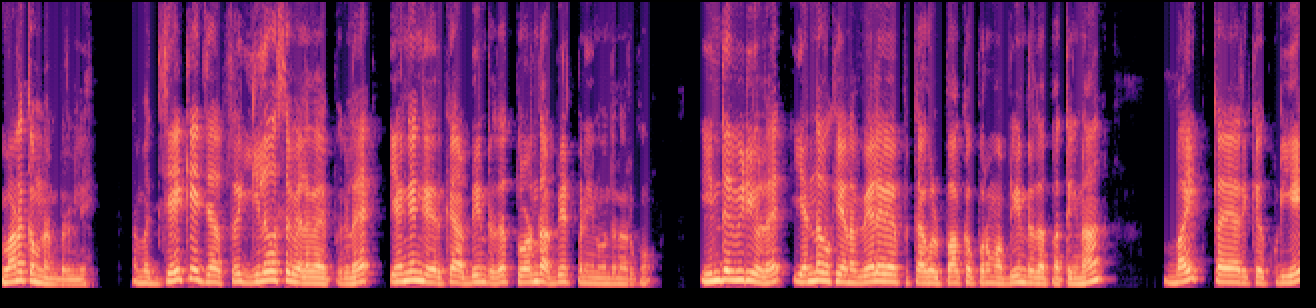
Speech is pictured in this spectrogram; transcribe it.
வணக்கம் நண்பர்களே. நம்ம ஜேகே ஜாப்ஸில் இலவச வேலைவாய்ப்புகளை எங்கெங்கே இருக்குது அப்படின்றத தொடர்ந்து அப்டேட் பண்ணின்னு வந்துன்னு இருக்கும். இந்த வீடியோவில் என்ன வகையான வேலைவாய்ப்பு தகவல் பார்க்க போகிறோம் அப்படின்றத பார்த்தீங்கன்னா பைக் தயாரிக்கக்கூடிய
